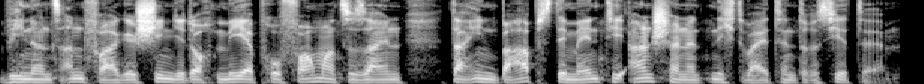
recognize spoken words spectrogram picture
Wienands Anfrage schien jedoch mehr pro forma zu sein, da ihn Barbs Dementi anscheinend nicht weiter interessierte.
